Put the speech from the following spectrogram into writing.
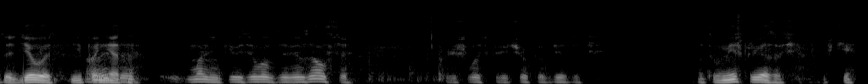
Что-то делает, непонятно. А это маленький узелок завязался. Пришлось крючок обрезать. А ты умеешь привязывать крючки?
